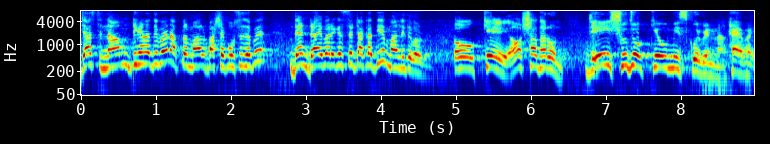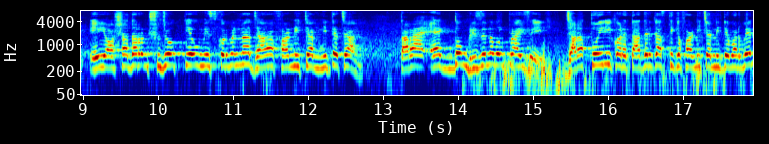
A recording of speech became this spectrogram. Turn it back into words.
জাস্ট নাম ঠিকানা দিবেন আপনার মাল বাসায় পৌঁছে যাবে দেন ড্রাইভারের কাছে টাকা দিয়ে মাল নিতে পারবেন। ওকে অসাধারণ। এই সুযোগ কেউ মিস করবেন না। হ্যাঁ ভাই। এই অসাধারণ সুযোগ কেউ মিস করবেন না। যারা ফার্নিচার নিতে চান তারা একদম রিজনেবল প্রাইসে যারা তৈরি করে তাদের কাছ থেকে ফার্নিচার নিতে পারবেন।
